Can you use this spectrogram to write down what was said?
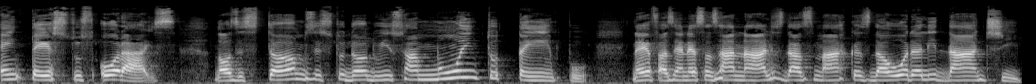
em textos orais? Nós estamos estudando isso há muito tempo, né? Fazendo essas análises das marcas da oralidade.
